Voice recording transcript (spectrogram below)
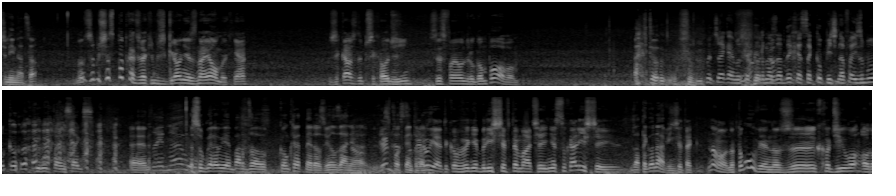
Czyli na co? No, żeby się spotkać w jakimś gronie znajomych, nie? Że każdy przychodzi ze swoją drugą połową. A tu No czekaj, muszę kurna zadychę sobie kupić na Facebooku. grupę seks sugeruje bardzo konkretne rozwiązania Wiem, spotkań towarzyskich. sugeruję, tylko wy nie byliście w temacie i nie słuchaliście. I Dlatego nawin. tak, no, no to mówię, no, że chodziło o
